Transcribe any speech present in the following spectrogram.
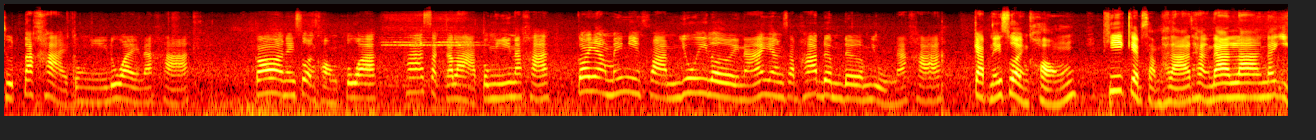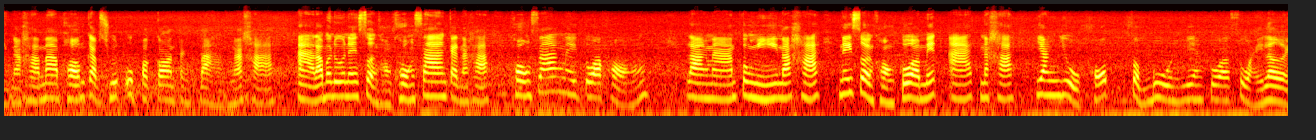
ชุดตะข่ายตรงนี้ด้วยนะคะ ก็ในส่วนของตัวผ้าสักหลาดตรงนี้นะคะ ก็ยังไม่มีความยุ่ยเลยนะ ยังสภาพเดิมๆอยู่นะคะ กับในส่วนของที่เก็บสัมภาระทางด้านล่างได้อีกนะคะ มาพร้อมกับชุดอุปกรณ์ต่างๆนะคะอ่าเรามาดูในส่วนของโครงสร้างกันนะคะ โครงสร้างในตัวของ รางน้ำตรงนี้นะคะ ในส่วนของตัวเม็ดอาร์ตนะคะ ยังอยู่ครบสมบูรณ์เรียงตัวสวยเลย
